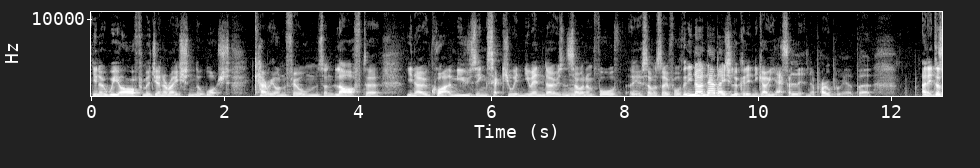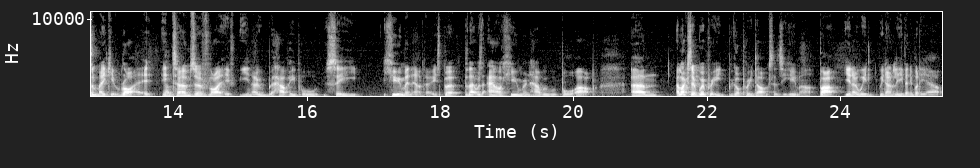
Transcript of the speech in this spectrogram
you know, we are from a generation that watched carry on films and laughed at you know quite amusing sexual innuendos and Mm. so on and forth uh, so on and so forth and you know nowadays you look at it and you go yes a little inappropriate but and it doesn't make it right in terms of like if you know how people see humor nowadays but but that was our humor and how we were brought up um and like I said, we're pretty. We've got pretty dark sense of humour, but you know, we we don't leave anybody out.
